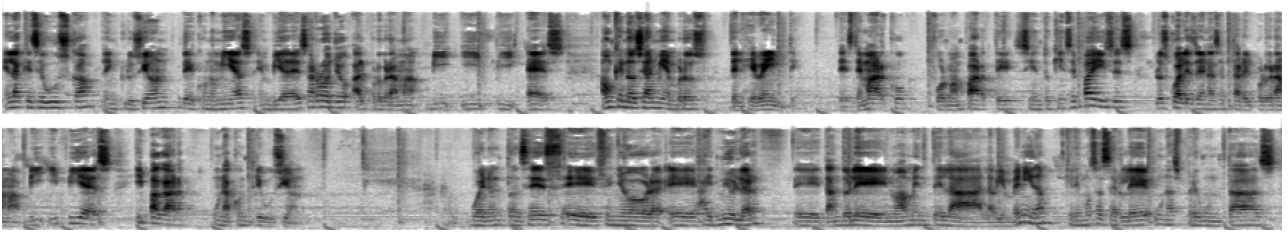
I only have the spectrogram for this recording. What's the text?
en la que se busca la inclusión de economías en vía de desarrollo al programa BEPS, aunque no sean miembros del G20. De este marco forman parte 115 países, los cuales deben aceptar el programa BEPS y pagar una contribución. Bueno, entonces, eh, señor eh, Heidmüller, eh, dándole nuevamente la, bienvenida, queremos hacerle unas preguntas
